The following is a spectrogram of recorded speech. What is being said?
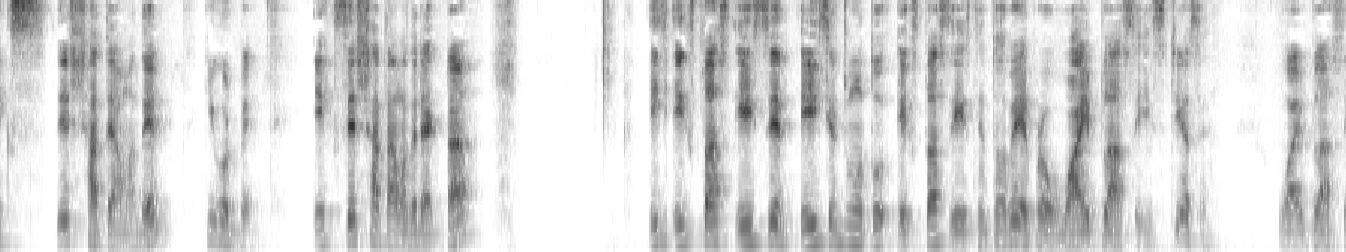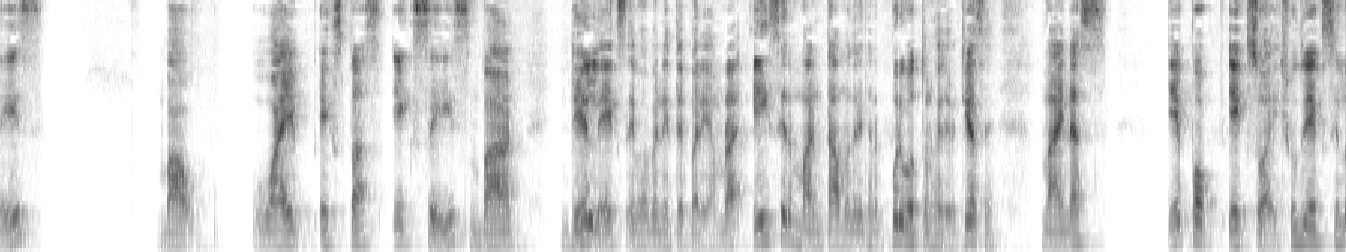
এক্সের সাথে আমাদের কি ঘটবে? এক্সের সাথে আমাদের একটা এই এক্স প্লাস এইচ এর এইচ এর মতো এক্স প্লাস এইচ নিতে হবে, এরপর ওয়াই প্লাস এইচ ঠিক আছে? ওয়াই প্লাস এইচ বা y x plus x h বা ডেল এক্স এভাবে নিতে পারি আমরা। এইচ এর মানটা আমাদের এখানে পরিবর্তন হয়ে যাবে, ঠিক আছে? Minus f of x y শুধু এক্স ছিল,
